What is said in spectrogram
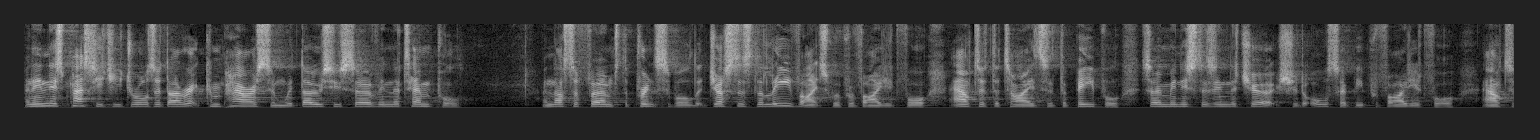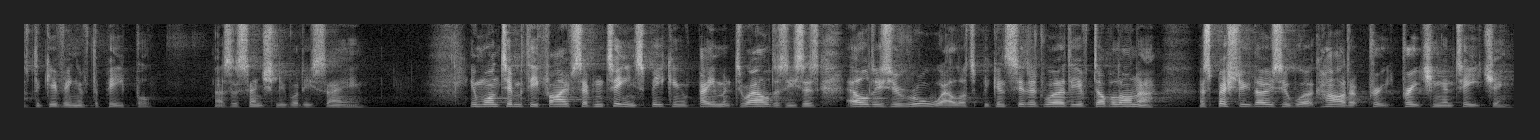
And in this passage, he draws a direct comparison with those who serve in the temple, and thus affirms the principle that just as the Levites were provided for out of the tithes of the people, so ministers in the church should also be provided for out of the giving of the people. That's essentially what he's saying. In 1 Timothy 5:17, speaking of payment to elders, he says, "Elders who rule well are to be considered worthy of double honor, especially those who work hard at pre- preaching and teaching."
